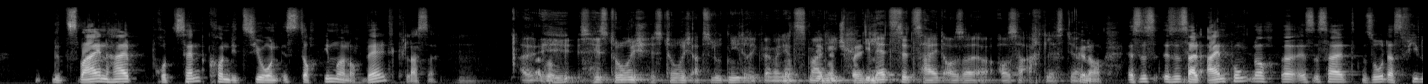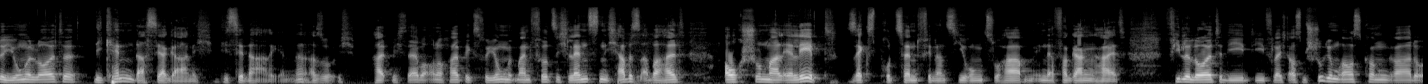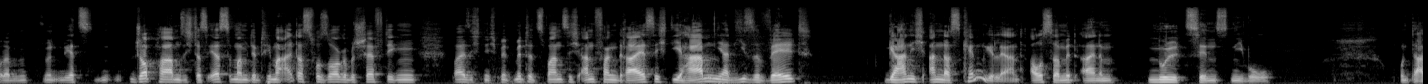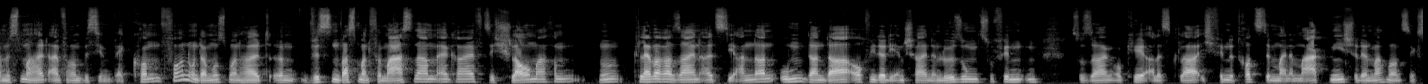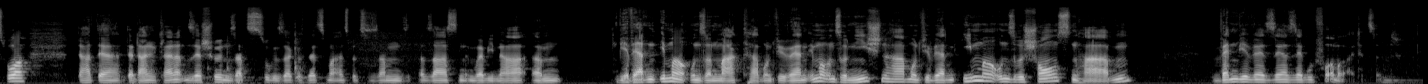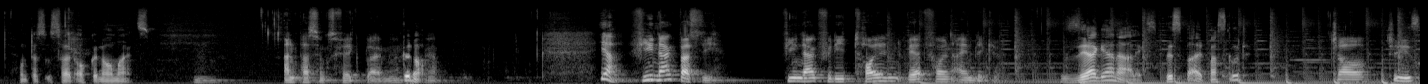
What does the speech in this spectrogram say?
eine zweieinhalb Prozent Kondition ist doch immer noch Weltklasse. Also, also historisch, historisch absolut niedrig, wenn man jetzt mal die, die, letzte Zeit außer, außer Acht lässt. Ja. Genau. Es ist, es ist halt ein Punkt noch, äh, es ist halt so, dass viele junge Leute, die kennen das ja gar nicht, die Szenarien. Ne? Also ich halte mich selber auch noch halbwegs für jung mit meinen 40 Lenzen. Ich habe es aber halt auch schon mal erlebt, 6% Finanzierung zu haben in der Vergangenheit. Viele Leute, die, die vielleicht aus dem Studium rauskommen gerade oder jetzt einen Job haben, sich das erste Mal mit dem Thema Altersvorsorge beschäftigen, weiß ich nicht, mit Mitte 20, Anfang 30, die haben ja diese Welt gar nicht anders kennengelernt, außer mit einem Nullzinsniveau. Und da müssen wir halt einfach ein bisschen wegkommen von. Und da muss man halt ähm, wissen, was man für Maßnahmen ergreift, sich schlau machen, ne, cleverer sein als die anderen, um dann da auch wieder die entscheidenden Lösungen zu finden, zu sagen, okay, alles klar, ich finde trotzdem meine Marktnische, denn machen wir uns nichts vor. Da hat der, der Daniel Klein hat einen sehr schönen Satz zugesagt, das letzte Mal, als wir zusammen saßen im Webinar. Ähm, wir werden immer unseren Markt haben und wir werden immer unsere Nischen haben und wir werden immer unsere Chancen haben, wenn wir sehr, sehr gut vorbereitet sind. Und das ist halt auch genau meins. Mhm. Anpassungsfähig bleiben. Ne? Genau. Ja. ja, vielen Dank, Basti. Vielen Dank für die tollen, wertvollen Einblicke. Sehr gerne, Alex. Bis bald. Mach's gut. Ciao. Tschüss.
